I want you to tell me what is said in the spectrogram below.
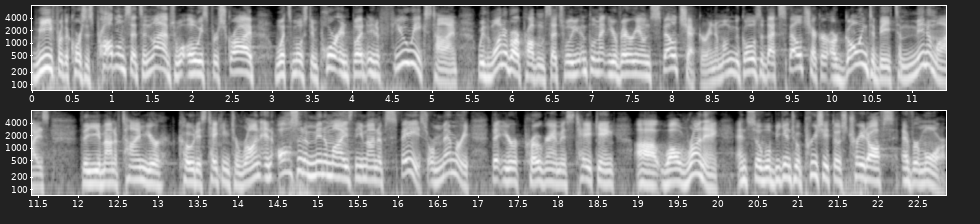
we, for the course's problem sets and labs, will always prescribe what's most important. But in a few weeks' time, with one of our problem sets, will you implement your very own spell checker. And among the goals of that spell checker are going to be to minimize the amount of time your code is taking to run, and also to minimize the amount of space or memory that your program is taking uh, while running. And so we'll begin to appreciate those trade-offs ever more.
